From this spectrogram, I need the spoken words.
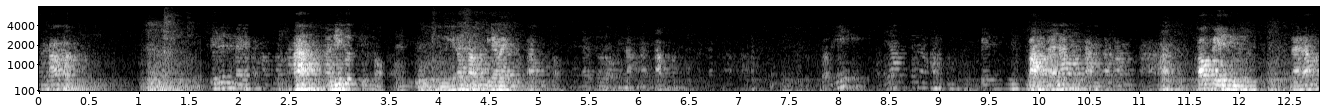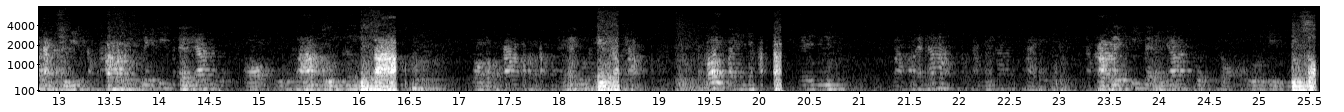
นะครับชื่อเล่นแบงค์นะครับลูกค้าอันนี้เบอร์ติดต่อผมอยู่ตรงนี้นะครับ มีอะไรต้องการติดต่อได้ตลอดเวลานะครับ ตอนนี้ขออนุญาตแนะนำเป็นบัตรรายได้ประกันนะครับลูกค้าก็เป็นรายได้ประกันชีวิตนะครับเลขที่ใบอนุญาตของศูนย์สามศูนย์หนึ่งสาม สองสองเก้านะครับในไม่ถูกนะครับร้อยไปนะครับเป็นบัตรรายหน้าประกันรายหน้าไทยนะครับเลขที่ใบอนุญาตหกสองศูนย์สี่ศูนย์สอง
